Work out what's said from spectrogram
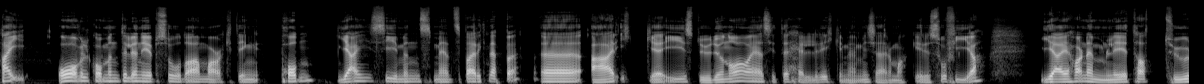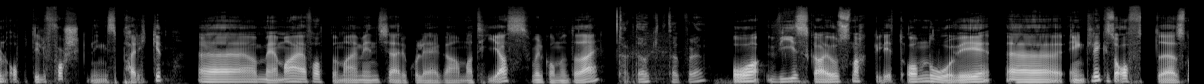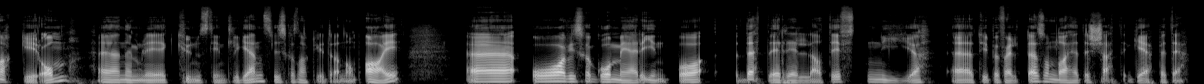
Hei, og velkommen til en ny episode av Marketingpodden. Jeg, Simen Smedsberg Kneppe, eh, er ikke i studio nå, og jeg sitter heller ikke med min kjære makker Sofia. Jeg har nemlig tatt turen opp til Forskningsparken. Eh, med meg har jeg fått med meg min kjære kollega Mathias. Velkommen til deg. Takk, takk. Takk for det. Og vi skal jo snakke litt om noe vi eh, egentlig ikke så ofte snakker om, eh, nemlig kunstig intelligens. Vi skal snakke litt om AI. Eh, og vi skal gå mer inn på dette relativt nye eh, type feltet, som da heter ChatGPT.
